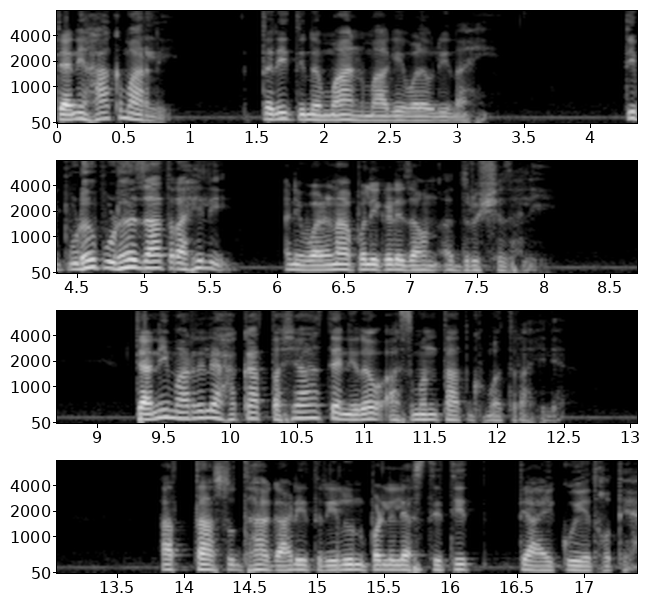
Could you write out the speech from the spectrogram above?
त्याने हाक मारली. तरी तिनं मान मागे वळवली नाही. ती पुढं पुढं जात राहिली आणि वळणापलीकडे जाऊन अदृश्य झाली. त्यांनी मारलेल्या हाकात तशाच त्या निरव आसमंतात घुमत राहिल्या. आत्तासुद्धा गाडीत रेलून पडलेल्या स्थितीत त्या ऐकू येत होत्या.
